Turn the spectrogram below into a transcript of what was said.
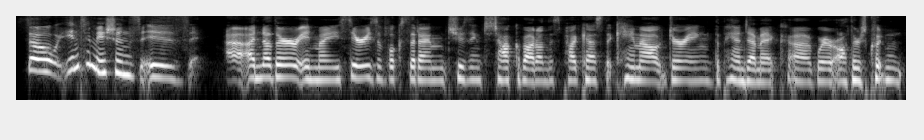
So, Intimations is uh, another in my series of books that I'm choosing to talk about on this podcast that came out during the pandemic, uh, where authors couldn't,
